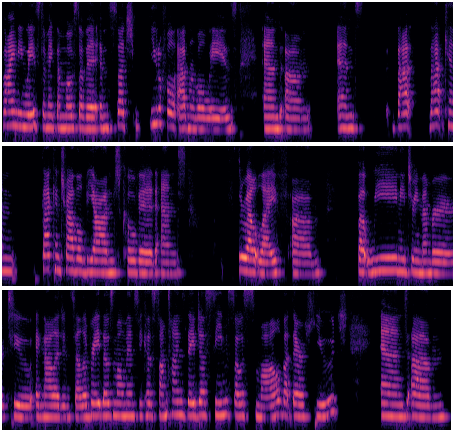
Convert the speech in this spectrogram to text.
finding ways to make the most of it in such beautiful, admirable ways. And um, and that that can that can travel beyond COVID and throughout life. Um, but we need to remember to acknowledge and celebrate those moments because sometimes they just seem so small but they're huge. And um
